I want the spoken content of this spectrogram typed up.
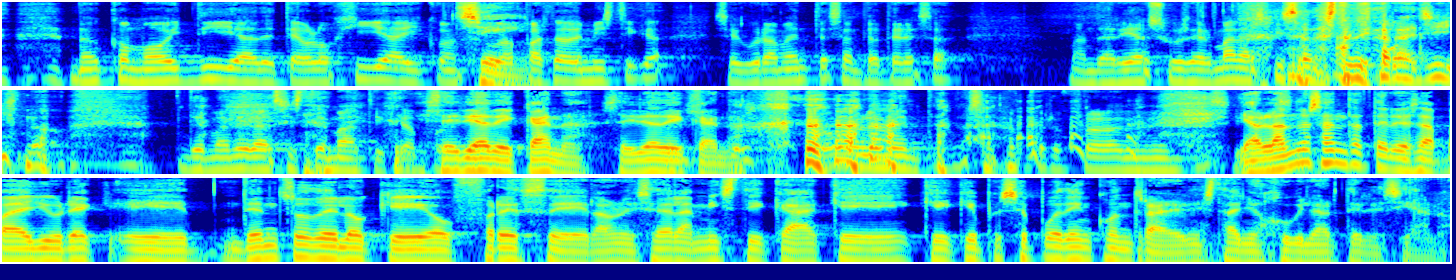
¿no? Como hoy día de teología y con su apartado de mística, seguramente Santa Teresa mandaría a sus hermanas quizás a estudiar allí, ¿no? De manera sistemática. Sería decana, sería decana. Probablemente, pero probablemente Y hablando de Santa Teresa Payurek, eh, dentro de lo que ofrece la Universidad de la Mística, ¿qué, qué, se puede encontrar en este año jubilar teresiano?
